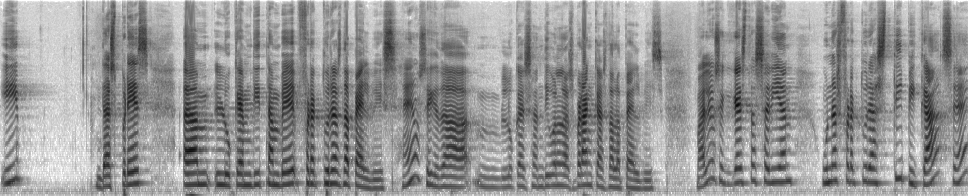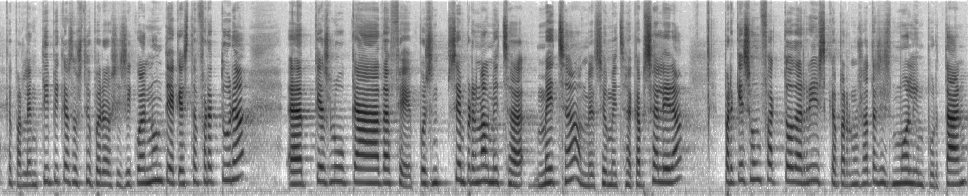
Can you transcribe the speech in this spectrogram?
i Després, el que hem dit també, fractures de pelvis, eh? o sigui, de, el mm, que se'n diuen les branques de la pelvis. Vale? O sigui, aquestes serien unes fractures típiques, eh? que parlem típiques d'osteoporosis, i quan un té aquesta fractura, eh, què és el que ha de fer? Pues sempre anar al metge, metge, el seu metge de capçalera, perquè és un factor de risc que per nosaltres és molt important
